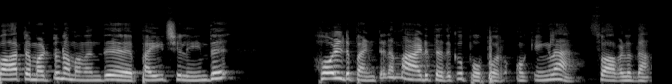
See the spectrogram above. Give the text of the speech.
பார்ட்டை மட்டும் நம்ம வந்து பயிற்சியிலேருந்து ஹோல்டு பண்ணிட்டு நம்ம அடுத்ததுக்கு போக போகிறோம் ஓகேங்களா ஸோ அவ்வளோதான்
